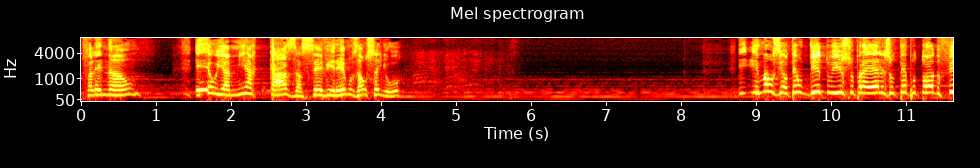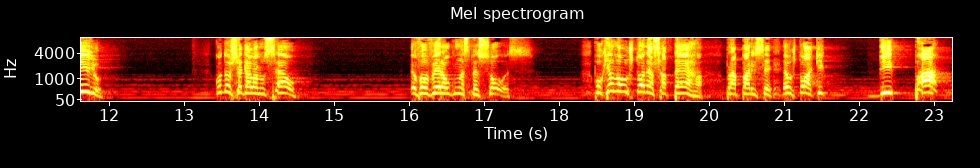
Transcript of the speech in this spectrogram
Falei, não. Eu e a minha casa serviremos ao Senhor. Irmãos, eu tenho dito isso para eles o tempo todo, filho. Quando eu chegar lá no céu, eu vou ver algumas pessoas, porque eu não estou nessa terra para aparecer, eu estou aqui de pá.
